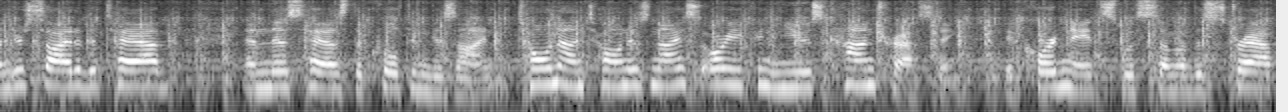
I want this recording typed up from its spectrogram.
underside of the tab, and this has the quilting design. Tone on tone is nice, or you can use contrasting. It coordinates with some of the strap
